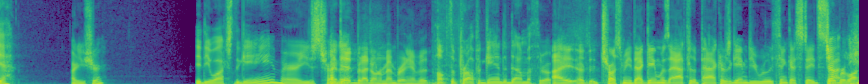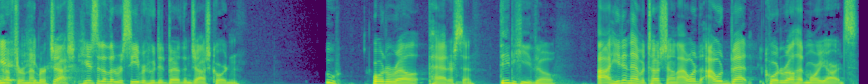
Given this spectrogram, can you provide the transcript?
Yeah. Are you sure? Did you watch the game, or are you just trying to I did, but I don't remember any of it. pump the propaganda down my throat? I uh, trust me. That game was after the Packers game. Do you really think I stayed sober long here- enough to remember? Josh, here's another receiver who did better than Josh Gordon. Ooh, Cordarrelle Patterson. Did he though? Uh, he didn't have a touchdown. I would I would bet Cordarrelle had more yards.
